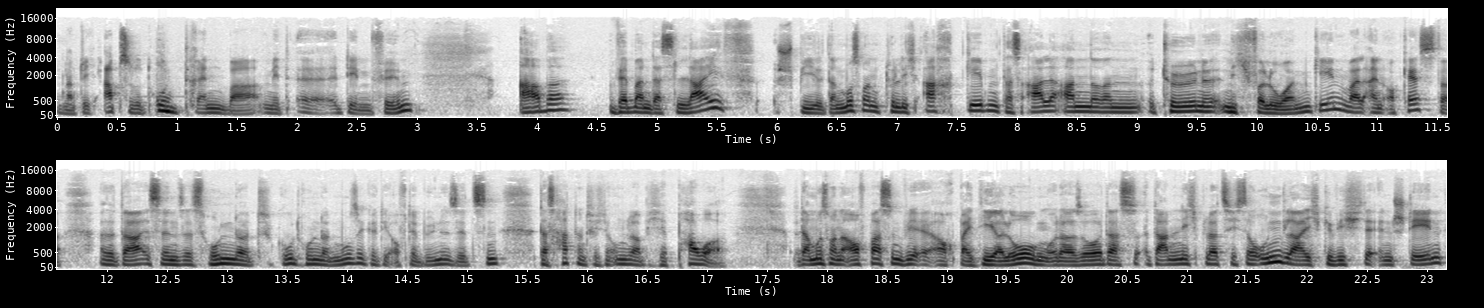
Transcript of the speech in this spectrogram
natürlich absolut untrennbar mit äh, dem Film. Aber wenn man das live spielt, dann muss man natürlich Acht geben, dass alle anderen Töne nicht verloren gehen, weil ein Orchester, also da sind es 100, gut 100 Musiker, die auf der Bühne sitzen, das hat natürlich eine unglaubliche Power. Da muss man aufpassen, wie auch bei Dialogen oder so, dass dann nicht plötzlich so Ungleichgewichte entstehen,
